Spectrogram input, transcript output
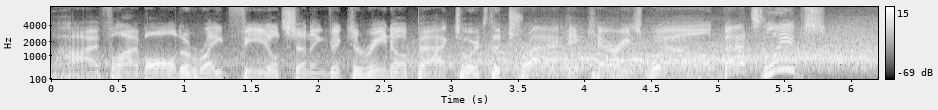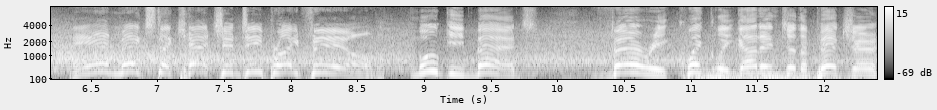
High fly ball to right field, sending Victorino back towards the track. It carries well. Betts leaps and makes the catch in deep right field. Mookie Betts very quickly got into the pitcher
